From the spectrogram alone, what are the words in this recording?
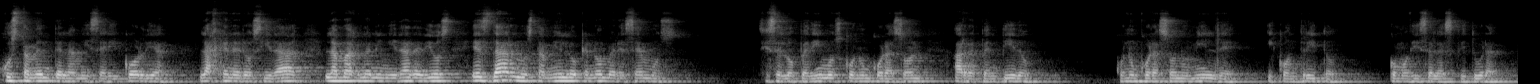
Justamente la misericordia, la generosidad, la magnanimidad de Dios es darnos también lo que no merecemos. Si se lo pedimos con un corazón arrepentido, con un corazón humilde y contrito, como dice la Escritura.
